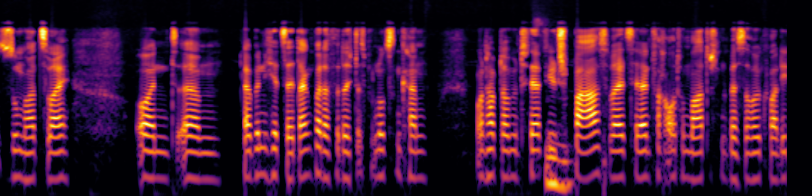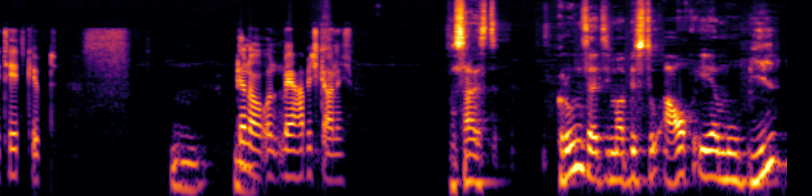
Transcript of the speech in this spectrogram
Zoom H2. Und ähm, da bin ich jetzt sehr dankbar dafür, dass ich das benutzen kann und habe damit sehr viel mhm. Spaß, weil es ja einfach automatisch eine bessere Qualität gibt. Mhm. Genau, und mehr habe ich gar nicht. Das heißt, grundsätzlich mal bist du auch eher mobil.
